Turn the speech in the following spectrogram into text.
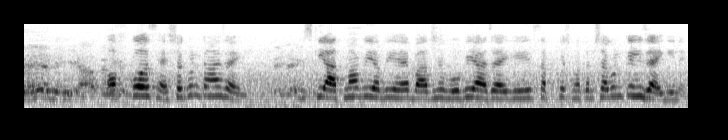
है ऑफ़ कोर्स है शगुन कहाँ जाएगी? उसकी आत्मा भी अभी है बाद में वो भी आ जाएगी सब कुछ मतलब शगुन कहीं जाएगी नहीं।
